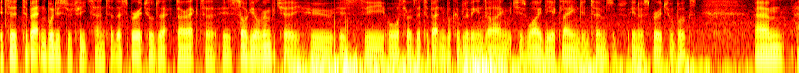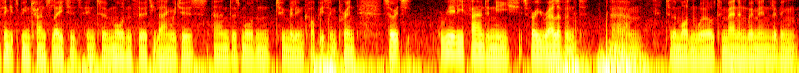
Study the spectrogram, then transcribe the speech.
it's a Tibetan Buddhist retreat center. The spiritual di- director is Sogyal Rinpoche, who is the author of the Tibetan Book of Living and Dying, which is widely acclaimed in terms of you know spiritual books. Um, I think it's been translated into more than 30 languages, and there's more than two million copies in print. So it's really found a niche. It's very relevant um, to the modern world, to men and women living,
